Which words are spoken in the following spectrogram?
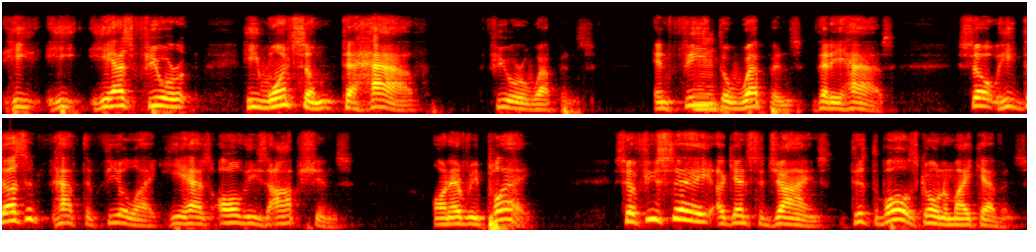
He he he has fewer. He wants them to have fewer weapons and feed Mhm. the weapons that he has, so he doesn't have to feel like he has all these options on every play. So if you say against the Giants, this, the ball is going to Mike Evans.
